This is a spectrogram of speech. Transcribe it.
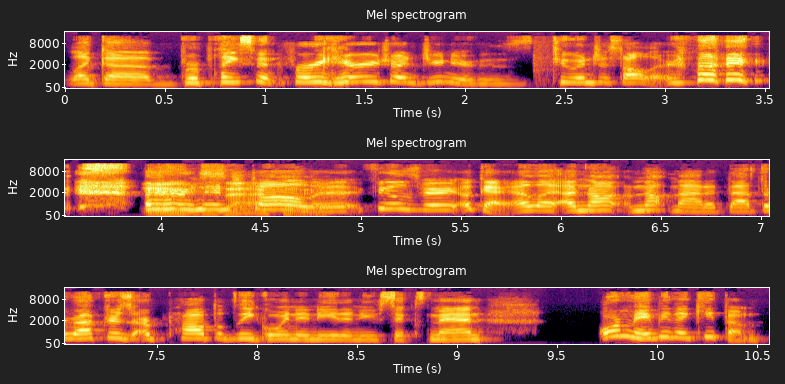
like a replacement for Gary Trent Jr., who's two inches taller, like or exactly. an inch taller. It feels very okay. I like. I'm not. I'm not mad at that. The Raptors are probably going to need a new six man or maybe they keep him.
